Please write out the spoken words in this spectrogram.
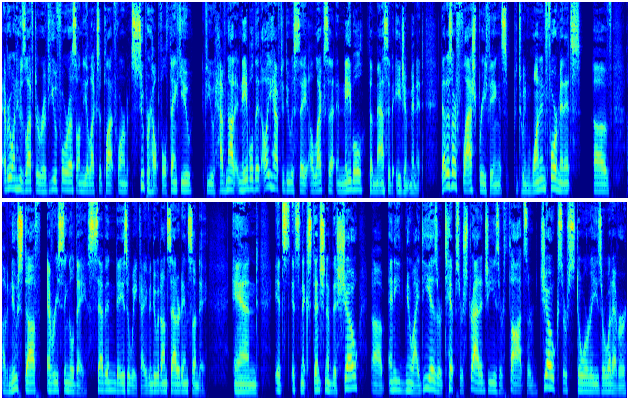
everyone who's left a review for us on the Alexa platform, super helpful. Thank you. If you have not enabled it, all you have to do is say, Alexa, enable the Massive Agent Minute. That is our flash briefing. It's between one and four minutes of, of new stuff every single day, seven days a week. I even do it on Saturday and Sunday. And it's it's an extension of this show. Uh, any new ideas or tips or strategies or thoughts or jokes or stories or whatever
